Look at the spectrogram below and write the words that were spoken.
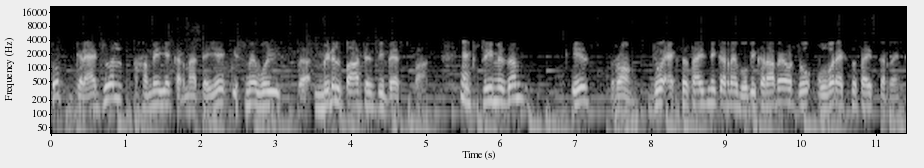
सो ग्रेजुअल हमें ये करना चाहिए। इसमें वही middle path is the best path extremism is wrong जो एक्सरसाइज नहीं कर रहे हैं वो भी खराब है और जो ओवर एक्सरसाइज कर रहे हैं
